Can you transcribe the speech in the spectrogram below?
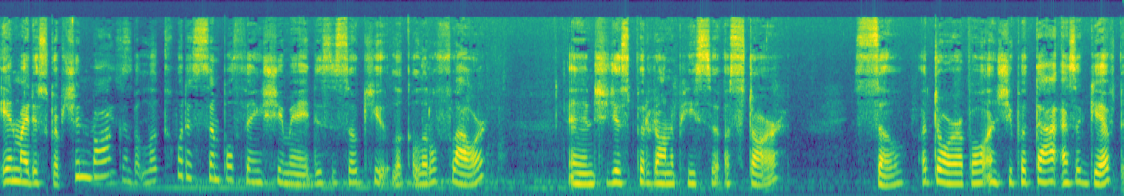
in my description box. But look what a simple thing she made. This is so cute. Look, a little flower. And she just put it on a piece of a star so adorable. And she put that as a gift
